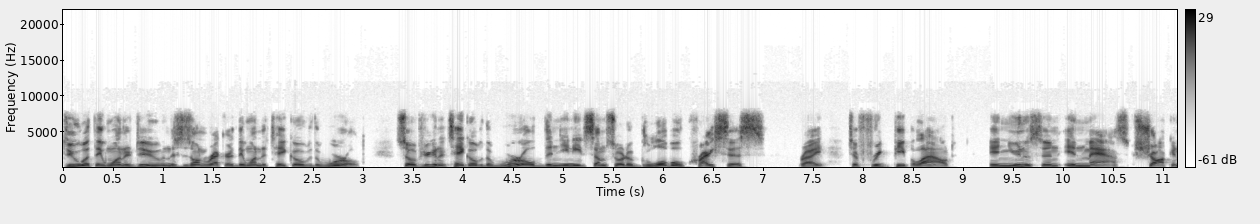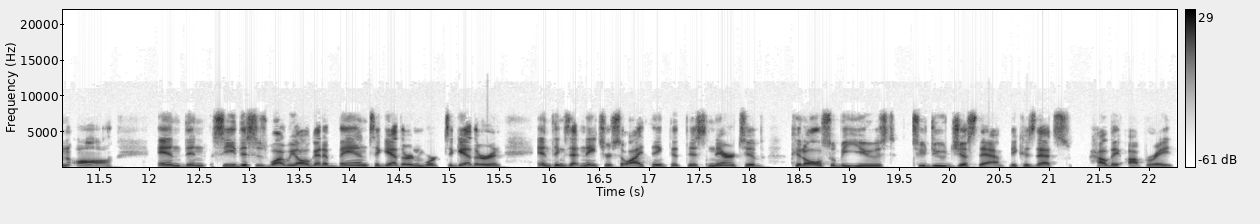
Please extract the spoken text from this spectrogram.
do what they want to do and this is on record they want to take over the world. So if you're going to take over the world then you need some sort of global crisis right to freak people out in unison in mass shock and awe and then see this is why we all got to band together and work together and and things that nature. So i think that this narrative could also be used to do just that because that's how they operate.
